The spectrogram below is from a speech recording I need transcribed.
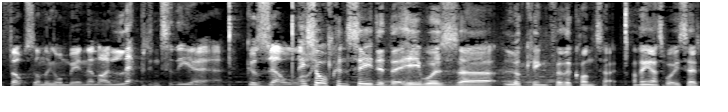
felt something on me," and then I leapt into the air, gazelle. He sort of conceded that he was uh, looking for the contact. I think that's what he said.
